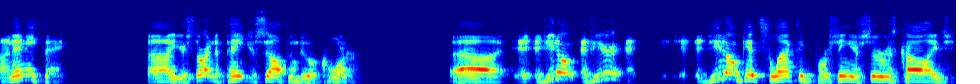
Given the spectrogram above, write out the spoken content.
on anything, uh, you're starting to paint yourself into a corner. Uh, if you don't, if you're, if you don't get selected for senior service college,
